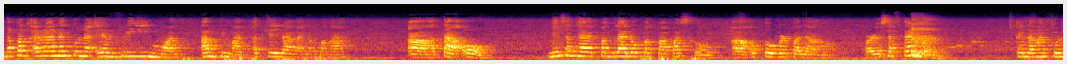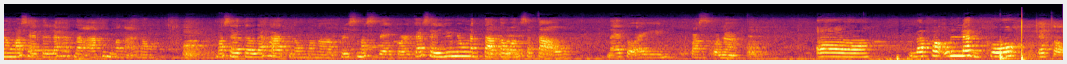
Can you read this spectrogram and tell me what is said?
napag-aralan ko na every month ang demand at kailangan ng mga ah, tao. Minsan nga, pag lalo pagpapasko, ah, October pa lang, or September, kailangan ko nang masettle lahat ng aking mga ano, masettle lahat ng mga Christmas decor kasi yun yung nagtatawag sa tao na ito ay Pasko na. Ah, napaunlad ko ito.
